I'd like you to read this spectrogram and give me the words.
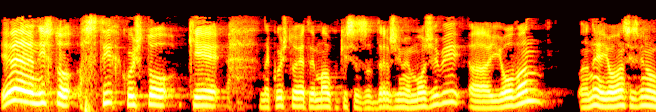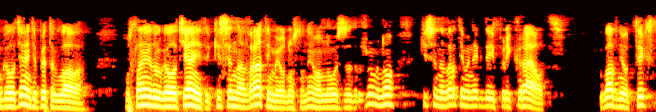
Еве еден исто стих кој што ќе на кој што ете малку ќе се задржиме можеби, Јован, не Јован, се извинувам Галатјаните пета глава. Послание до Галатјаните, ќе се навратиме, односно нема многу да се задржуваме, но ќе се навратиме негде и при крајот. Главниот текст,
